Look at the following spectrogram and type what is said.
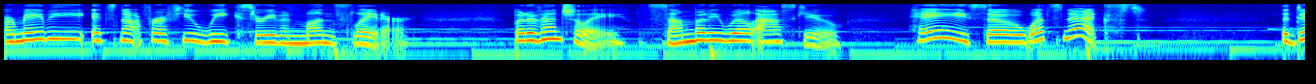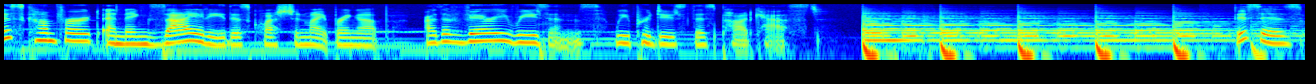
or maybe it's not for a few weeks or even months later. But eventually, somebody will ask you, Hey, so what's next? The discomfort and anxiety this question might bring up are the very reasons we produce this podcast. This is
